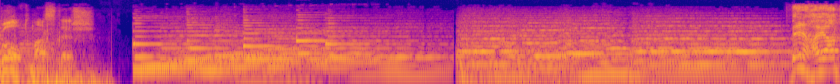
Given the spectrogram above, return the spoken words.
Goldmaster. Ben hayatımda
